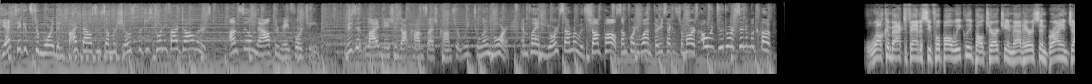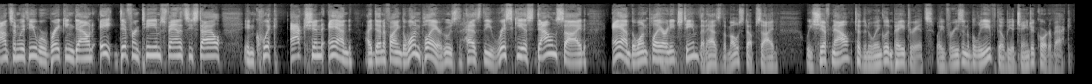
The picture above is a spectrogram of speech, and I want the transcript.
Get tickets to more than 5,000 summer shows for just $25. Until now through May 14th. Visit LiveNation.com slash Concert Week to learn more and plan your summer with Sean Paul, Sum 41, 30 Seconds to Mars, oh, and Two Door Cinema Club. Welcome back to Fantasy Football Weekly. Paul Charchi and Matt Harrison, Brian Johnson with you. We're breaking down eight different teams, fantasy style, in quick action and identifying the one player who has the riskiest downside and the one player on each team that has the most upside. We shift now to the New England Patriots. We have reason to believe there'll be a change at quarterback.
